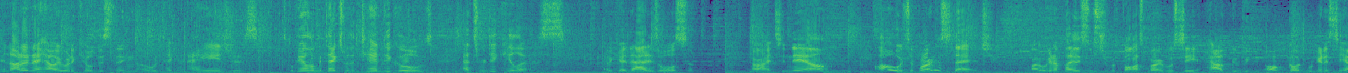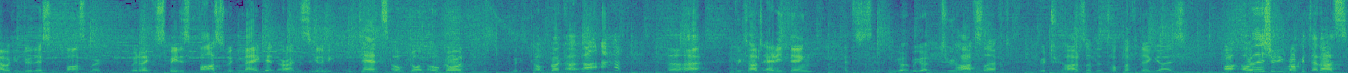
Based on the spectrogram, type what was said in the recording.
And I don't know how he would have killed this thing. It would have taken ages. Look how long it takes with the tentacles. That's ridiculous. Okay, that is awesome. Alright, so now... Oh, it's a bonus stage. Alright, we're going to play this in super fast mode. We'll see how good we can... Oh, God, we're going to see how we can do this in fast mode. We're going to make the speed as fast as we can make it. Alright, this is going to be intense. Oh, God, oh, God. Oh, God. Uh, ah, ah. If we touch anything, we got, we got two hearts left. We got two hearts left at the top left there, guys. Oh, oh, they're shooting rockets at us.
